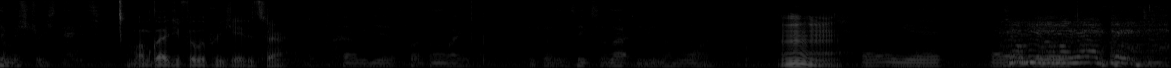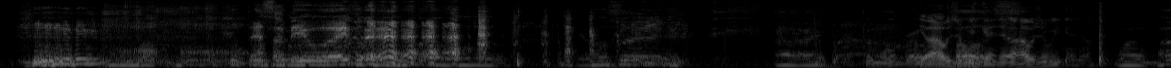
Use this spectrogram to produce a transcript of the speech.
demonstrates that. I'm glad you feel appreciated, sir. Hell yeah, fucking right. Because it takes a lot to be number one. Mm. Hell yeah. Hell Tell me how my yeah. ass. That's what they would. you know what I'm saying? All right. Come on, bro. Yo, how was your Pause. weekend, yo? How was your weekend, yo? Well, my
